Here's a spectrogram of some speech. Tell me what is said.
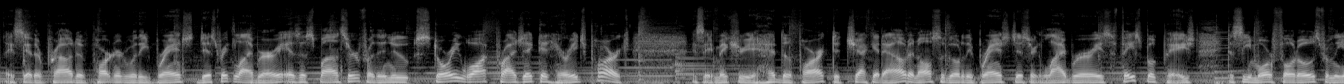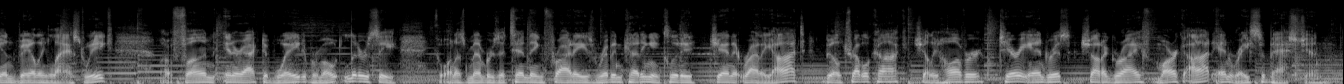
They say they're proud to have partnered with the Branch District Library as a sponsor for the new Story Walk project at Heritage Park. They say make sure you head to the park to check it out and also go to the Branch District Library's Facebook page to see more photos from the unveiling last week. A fun, interactive way to promote literacy. Kiwanis members attending Friday's ribbon cutting included Janet Riley Ott, Bill Treblecock, Shelley Hover, Terry Andrus, Shada Greif, Mark Ott, and Ray Sebastian.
